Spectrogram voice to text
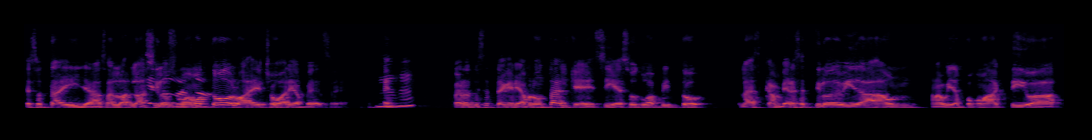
eso está ahí ya, o sea, si lo sumamos todo, lo has hecho varias veces. Pero entonces te quería preguntar que si eso tú has visto, cambiar ese estilo de vida a, una vida un poco más activa,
